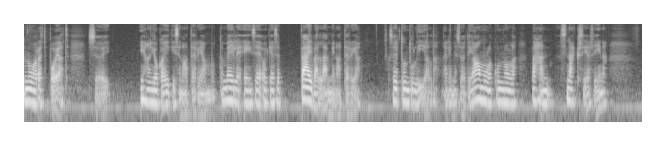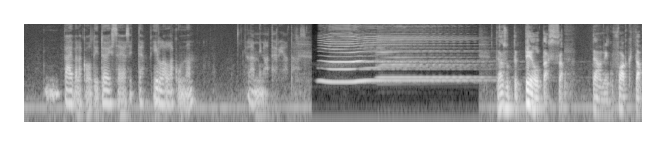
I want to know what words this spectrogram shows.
nuoret pojat söi ihan joka ikisen aterian, mutta meille ei se oikein se päivän lämmin ateria, se tuntui liialta. Eli me syötiin aamulla kunnolla vähän snacksia siinä päivällä, kun oltiin töissä ja sitten illalla kunnon lämmin ateria taas. Te asutte teltassa. Tämä on niin kuin fakta.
